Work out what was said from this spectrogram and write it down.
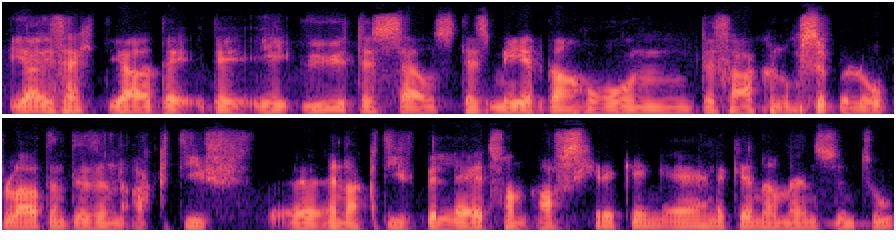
ja, je zegt ja, de, de EU, het is zelfs het is meer dan gewoon de zaken op zijn beloop laten. Het is een actief, uh, een actief beleid van afschrikking eigenlijk hè, naar mensen toe.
